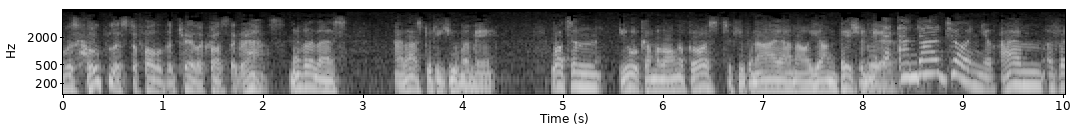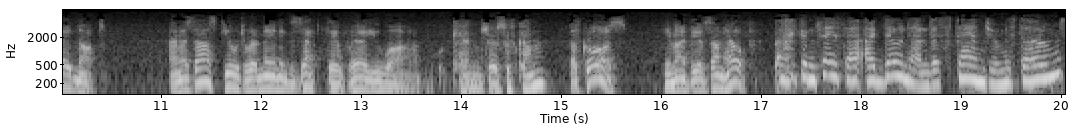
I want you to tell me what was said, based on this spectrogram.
it was hopeless to follow the trail across the grass. Nevertheless, I'll ask you to humor me. Watson, you'll come along, of course, to keep an eye on our young patient here. And I'll join you. I'm afraid not. I must ask you to remain exactly where you are. Can Joseph come? Of course. He might be of some help. I confess I, I don't understand you, Mr. Holmes.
